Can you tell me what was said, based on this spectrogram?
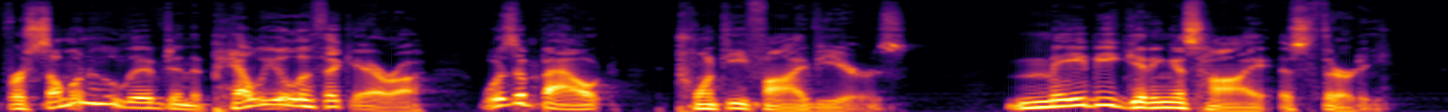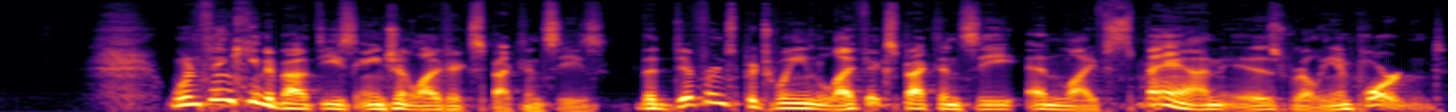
for someone who lived in the Paleolithic era was about 25 years, maybe getting as high as 30. When thinking about these ancient life expectancies, the difference between life expectancy and lifespan is really important.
